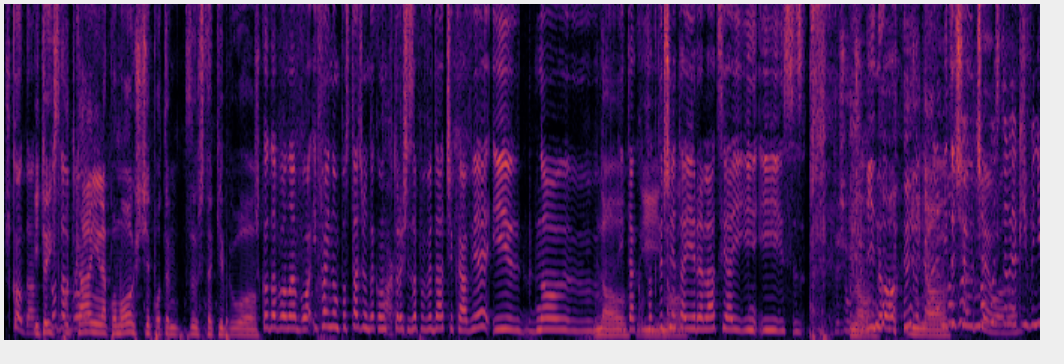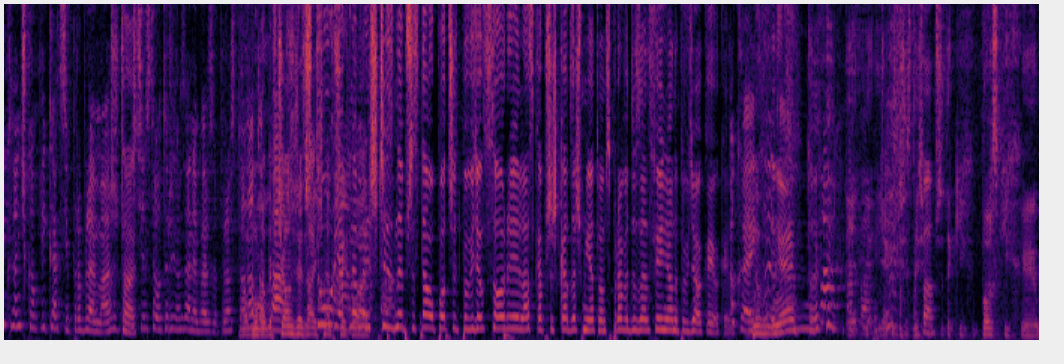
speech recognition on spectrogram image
Szkoda. I to ich szkoda, spotkanie na pomoście potem to już takie było... Bo, szkoda, bo ona była i fajną postacią, taką, Tak. która się zapowiadała ciekawie i no... No, I tak i faktycznie no. ta jej relacja i... i, i, to się No. ucięło. i no... I no. Ale I to się mogły- ucięło, Mogły z tego no. jakieś wyniknąć komplikacje, problemy, a rzeczywiście Tak. zostało to rozwiązane bardzo prosto. No, No, to mogłaby w patrz. ciąży zajść na Sztur, jak na mężczyznę przystało, podszedł, powiedział sorry, laska, przeszkadzasz mi, ja tu mam sprawę do załatwienia, ona powiedziała okej, okej. Okej. No nie? To... Pa, pa. Ja- Jak już jesteśmy Pa. przy takich polskich y,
